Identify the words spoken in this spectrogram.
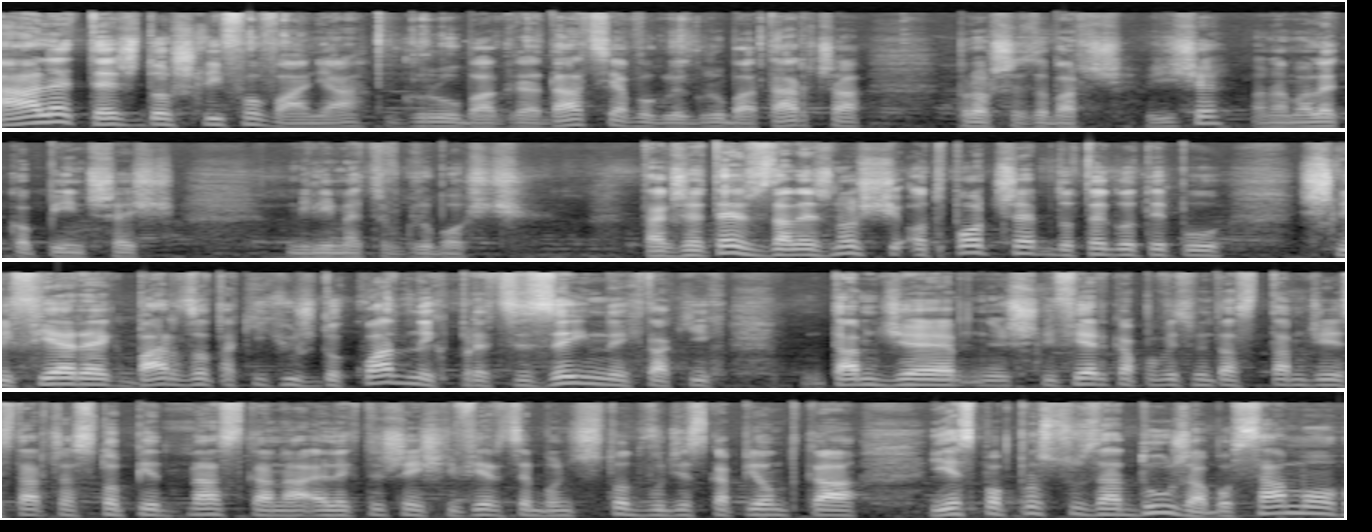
ale też do szlifowania. Gruba gradacja, w ogóle gruba tarcza. Proszę, zobaczcie, widzicie? Ona ma lekko 5-6 mm grubości. Także też w zależności od potrzeb do tego typu szlifierek, bardzo takich już dokładnych, precyzyjnych, takich tam gdzie szlifierka, powiedzmy tam gdzie jest tarcza 115 na elektrycznej szlifierce bądź 125 jest po prostu za duża, bo samo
